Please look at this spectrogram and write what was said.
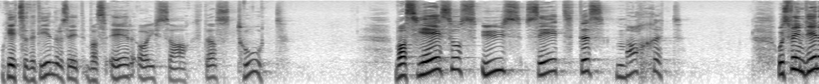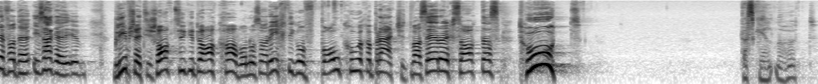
Und geht zu den Dienern und sagt, was er euch sagt, das tut. Was Jesus uns sieht, das macht. Und es findet einer von den, ich sage, am liebsten hat die Schlagzeuger da gehabt, die noch so richtig auf Baukuchen bretschen. Was er euch sagt, das tut. Das gilt noch heute.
